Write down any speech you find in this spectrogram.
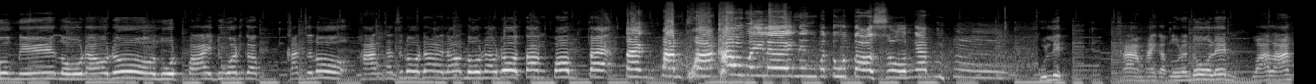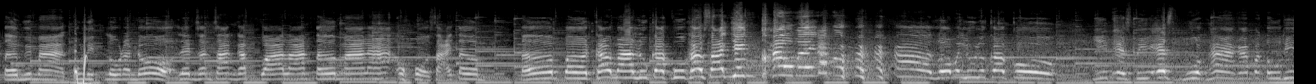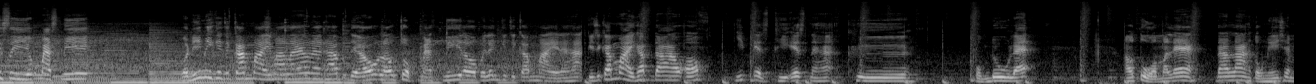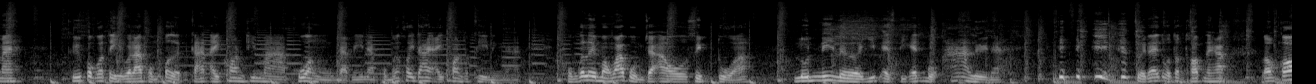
ลูกนี้โรนัลโดหลุดไปดวลกับคันเซโลผ่านคันเซโลได้แล้วโรนัลโดตั้งป้อมแตะแต่งปั่นขวาเข้าไปเลยหนึ่งประตูต่อศูนย์ครับกุลิตข้ามให้กับโรนัลโดเล่น วาลานเติมขึ้นมากุลิตโรนัลโดเล่นสั้นๆ ครับ วาลานเติมมานะฮะโอ้โหสายเติม เติมเปิดเข้ามาลูกากูเข้าซ้ายยิงเข้าไปครับโลไม่รู้ลูกากู21 CS บวก5ครับประตูทีสี่4 ของแมตช์นี้ วันนี้มีกิจกรรมใหม่มาแล้วนะครับ เดี๋ยวเราจบแมตช์นี้เราไปเล่นกิจกรรมใหม่นะฮะ กิจกรรมใหม่ครับ Down of 21 TS นะฮะ คือผมดูและ เอาตั๋วมาแลกด้านล่างตรงนี้ใช่ไหม คือปกติเวลาผมเปิดการไอคอนที่มาพ่วงแบบนี้เนี่ยผมไม่ค่อยได้ไอคอนสักทีหนึ่งนะฮะ ผมก็เลยมองว่าผมจะเอา 10 ตั๋วลุ้นนี่เลย21 TS บวก 5 เลยนะเปิดได้ตัวท็อปๆนะครับ แล้วก็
